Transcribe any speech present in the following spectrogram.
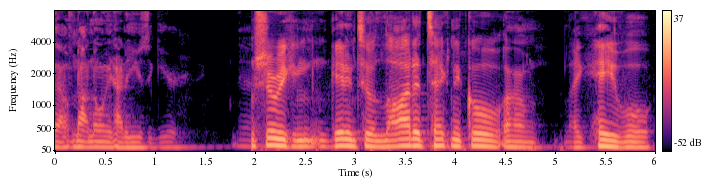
of not knowing how to use the gear. I'm sure we can get into a lot of technical, um, like, hey, well,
